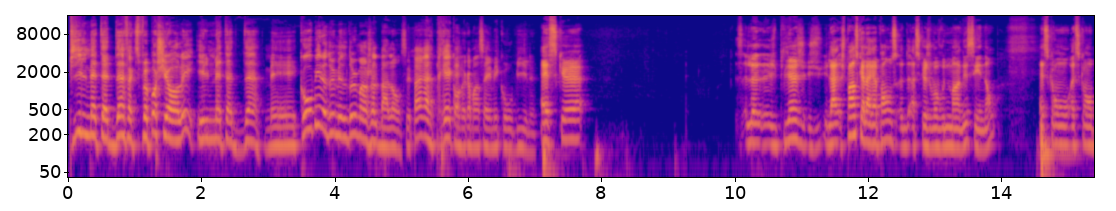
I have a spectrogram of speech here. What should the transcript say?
puis il le mettait dedans. Fait que tu peux pas chialer, il le mettait dedans. Mais Kobe de 2002 mangeait le ballon. C'est par après qu'on a commencé à aimer Kobe. Là. Est-ce que. Le- puis là, je, je- la- je pense que la réponse à ce que je vais vous demander, c'est non. Est-ce qu'on est qu'on,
